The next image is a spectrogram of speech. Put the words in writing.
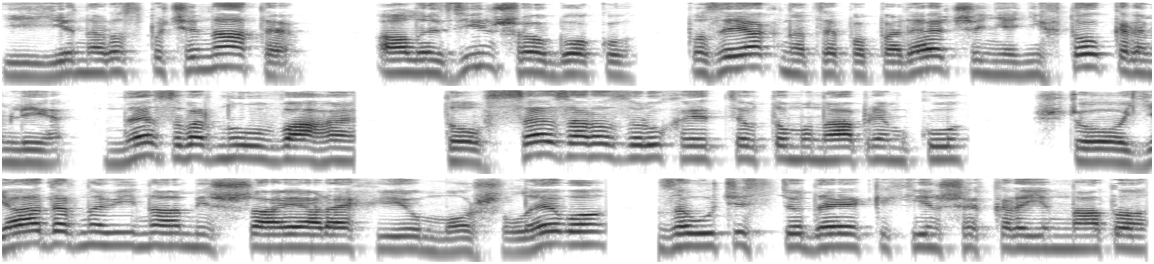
її не розпочинати. Але з іншого боку, позаяк на це попередження ніхто в Кремлі не звернув уваги, то все зараз рухається в тому напрямку, що ядерна війна між США і можливо, за участю деяких інших країн НАТО,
